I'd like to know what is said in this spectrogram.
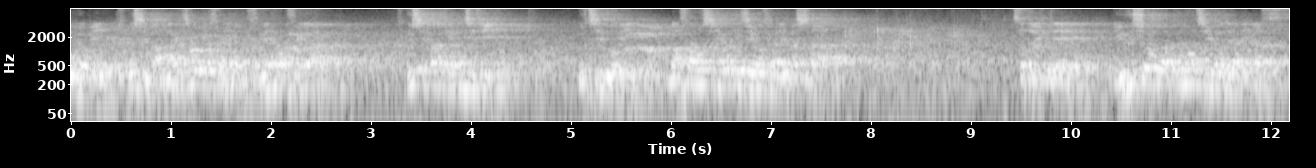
および福島愛情野菜の詰め合わせが福島県知事内堀正夫氏より授与されました続いて優勝額の授与であります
